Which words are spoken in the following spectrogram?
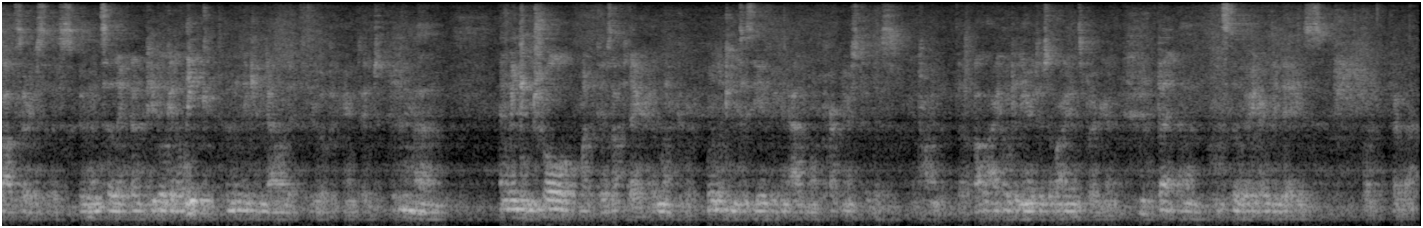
Cloud Services, and so like then people get a link and then they can download it through open heritage. Um, and we control what goes up there, and like we're looking to see if we can add more partners to this, um, the Open Heritage Alliance program. But um, still very early days for, for that.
